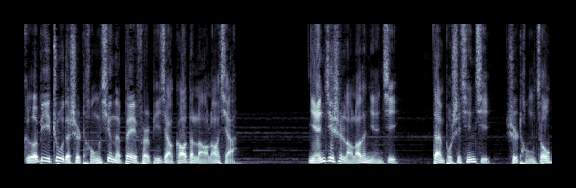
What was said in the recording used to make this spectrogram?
隔壁住的是同姓的辈分比较高的姥姥家，年纪是姥姥的年纪，但不是亲戚，是同宗。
